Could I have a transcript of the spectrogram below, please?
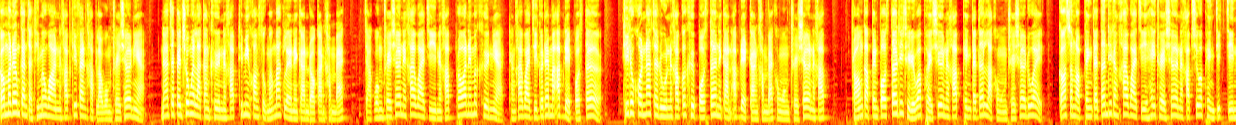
ก็มาเริ่มกันจากที่เมื่อวานนะครับที่แฟนคลับเราวง Treasure เนี่ยน่าจะเป็นช่วงเวลากลางคืนนะครับที่มีความสุขมากๆเลยในการรอการคัมแบ็กจากวง Treasure ในค่าย YG นะครับเพราะว่าในเมื่อคืนเนี่ยทางค่าย YG ก็ได้มาอัปเดตโปสเตอร์ ที่ทุกคนน่าจะรู้นะครับก็คือโปสเตอร์ในการอัปเดตการคัมแบ็กของวง Treasure นะครับพร้อมกับเป็นโปสเตอร์ที่ถือได้ว่าเผยชื่อนะครับเพลงไตเติ้ลหลักของวง Treasure ด้วย ก็สำหรับเพลงไตเติลที่ทางค่าย YG ให้ Treasure นะครับชื่อว่าเพลงจิกจิน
